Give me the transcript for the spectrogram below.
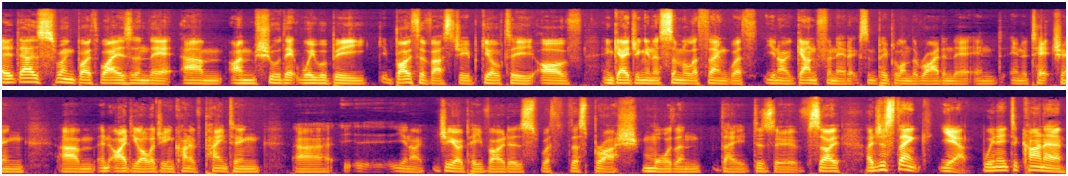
it does swing both ways in that um, I'm sure that we would be both of us, Jeb, guilty of engaging in a similar thing with you know gun fanatics and people on the right in there and and attaching um, an ideology and kind of painting uh, you know GOP voters with this brush more than they deserve. So I just think yeah we need to kind of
